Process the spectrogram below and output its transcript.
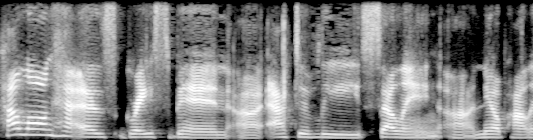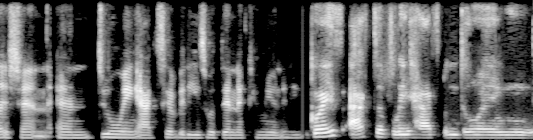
how long has Grace been uh, actively selling uh, nail polish and, and doing activities within the community? Grace actively has been doing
